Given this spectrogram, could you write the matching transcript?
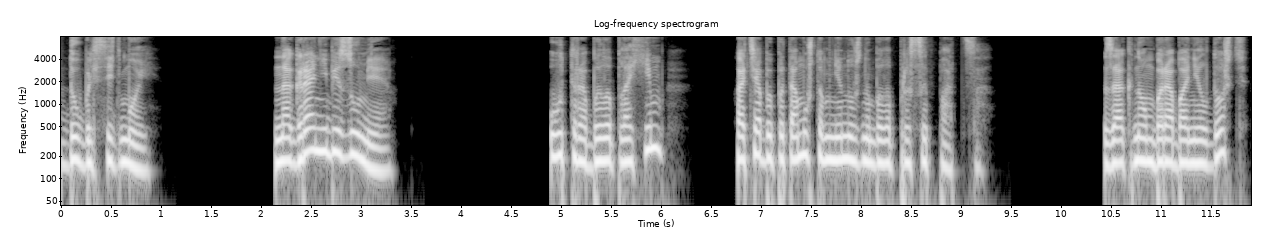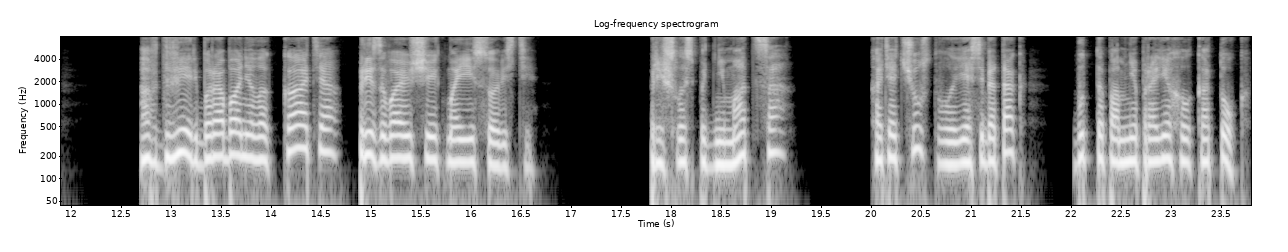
Дубль седьмой. На грани безумия. Утро было плохим, хотя бы потому, что мне нужно было просыпаться. За окном барабанил дождь, а в дверь барабанила Катя, призывающая к моей совести. Пришлось подниматься, хотя чувствовала я себя так, будто по мне проехал каток,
